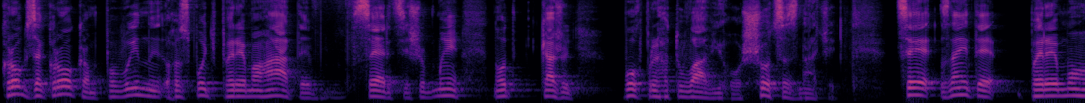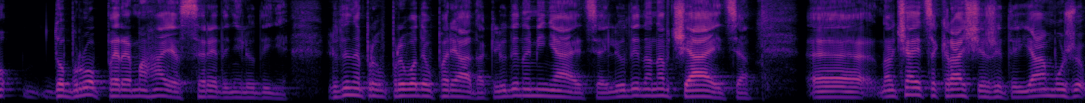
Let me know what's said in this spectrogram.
крок за кроком повинен Господь перемагати в серці, щоб ми, ну от кажуть, Бог приготував його. Що це значить? Це, знаєте, перемог... добро перемагає всередині людині. Людина при- приводить в порядок, людина міняється, людина навчається, е, навчається краще жити. Я можу,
